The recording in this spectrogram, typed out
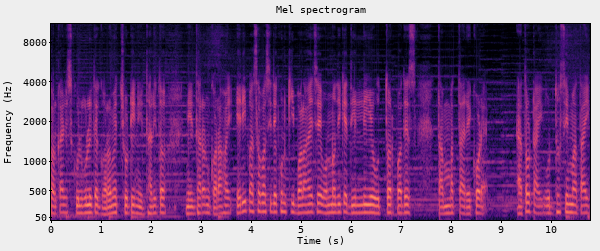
সরকারি স্কুলগুলিতে গরমের ছুটি নির্ধারিত নির্ধারণ করা হয়। এরই পাশাপাশি দেখুন কি বলা হয়েছে। অন্যদিকে দিল্লি ও উত্তরপ্রদেশ তাপমাত্রা রেকর্ড এতটাই ঊর্ধ্বসীমা, তাই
